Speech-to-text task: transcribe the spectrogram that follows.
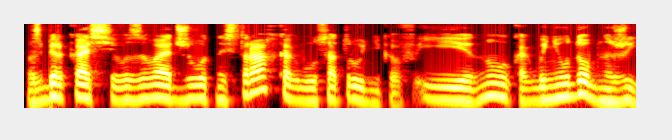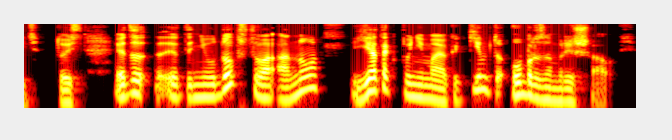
в сберкассе вызывает животный страх, как бы у сотрудников, и, ну, как бы неудобно удобно жить. То есть это, это неудобство, оно, я так понимаю, каким-то образом решалось.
